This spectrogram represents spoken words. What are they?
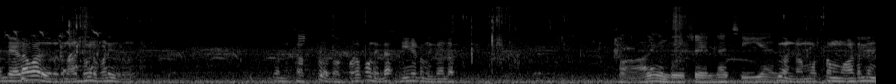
എന്റെ ഇടപാട് തീർക്കണം അതുപോലെ പണി തീർക്കണം ചത്തു കേട്ടോ കുഴപ്പമൊന്നുമില്ല തീരട്ടൊന്നുമില്ല ഇല്ലാണ്ടോ വാളയുണ്ട് പക്ഷേ എന്നാ ചെയ്യാൻ മൊത്തം മോഡലും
